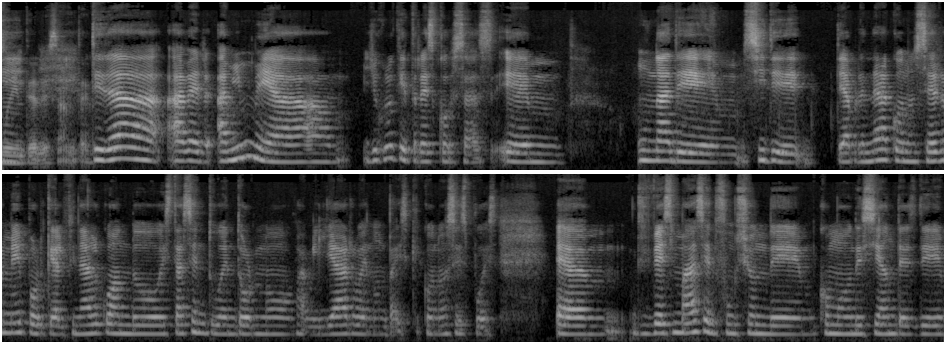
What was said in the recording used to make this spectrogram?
muy sí. interesante. Te da, a ver, a mí me ha, yo creo que tres cosas. Em, una de, sí, de, de aprender a conocerme, porque al final cuando estás en tu entorno familiar o en un país que conoces, pues em, vives más en función de, como decía antes, de,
